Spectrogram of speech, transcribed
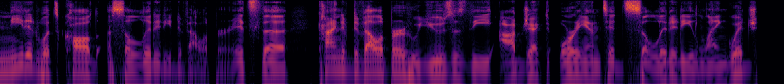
needed what's called a Solidity developer. It's the kind of developer who uses the object oriented Solidity language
